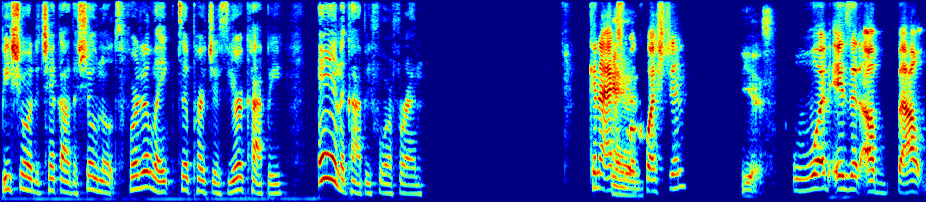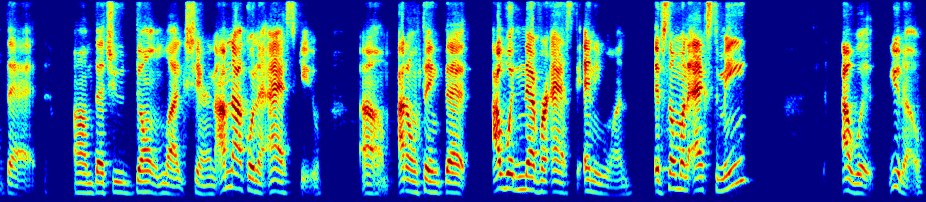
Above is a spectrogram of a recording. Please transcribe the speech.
Be sure to check out the show notes for the link to purchase your copy and a copy for a friend. Can I ask and, you a question? Yes. What is it about that um, that you don't like sharing? I'm not going to ask you. Um, I don't think that I would never ask anyone. If someone asked me, I would, you know,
